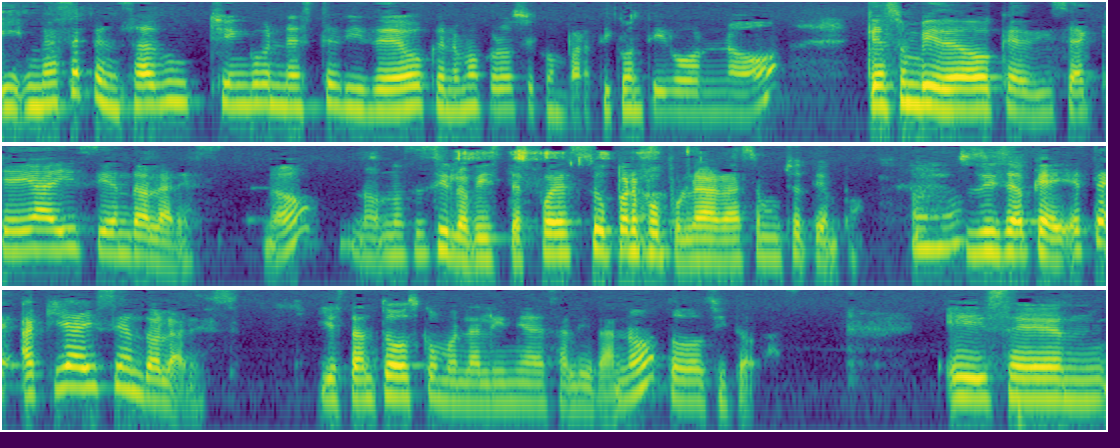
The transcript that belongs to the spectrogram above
Y me hace pensar un chingo en este video, que no me acuerdo si compartí contigo o no, que es un video que dice, aquí hay 100 dólares, ¿no? No, no sé si lo viste, fue súper popular hace mucho tiempo. Uh -huh. Entonces dice, ok, este, aquí hay 100 dólares. Y están todos como en la línea de salida, ¿no? Todos y todas. Y dice,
